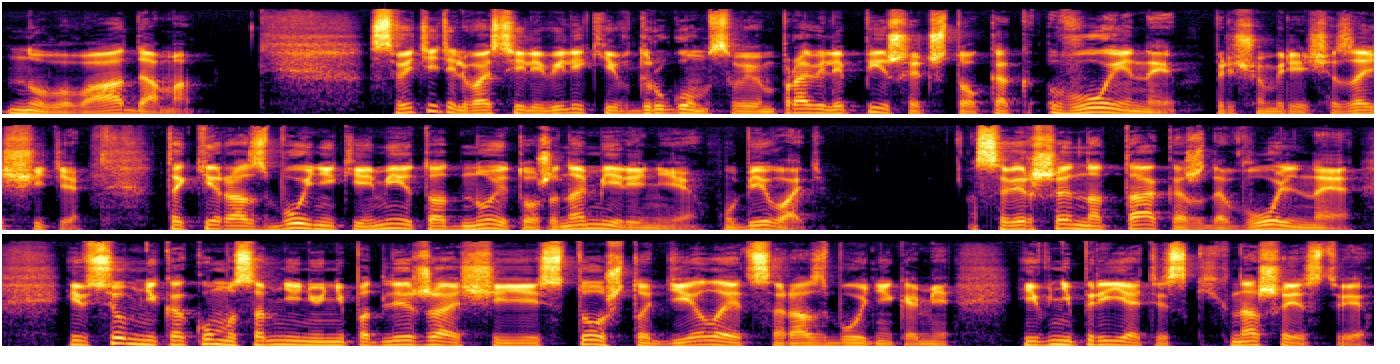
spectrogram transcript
нового Адама. Святитель Василий Великий в другом своем правиле пишет, что как воины, причем речь о защите, так и разбойники имеют одно и то же намерение – убивать. Совершенно так же вольное и всем никакому сомнению не подлежащее есть то, что делается разбойниками и в неприятельских нашествиях,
